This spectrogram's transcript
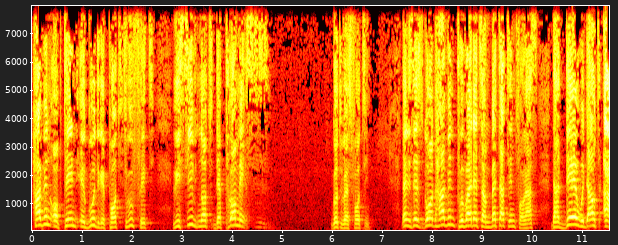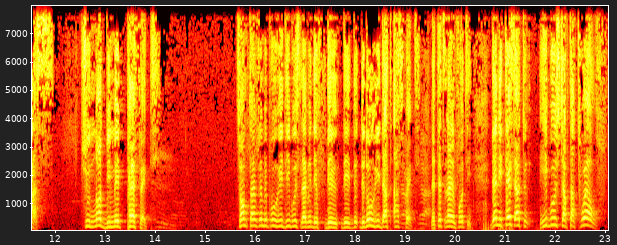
having obtained a good report through faith, received not the promise. Go to verse 40. Then it says, God having provided some better thing for us, that they without us should not be made perfect. Sometimes when people read Hebrews 11, they, they, they, they don't read that aspect. The 39 and 40. Then it takes us to Hebrews chapter 12,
